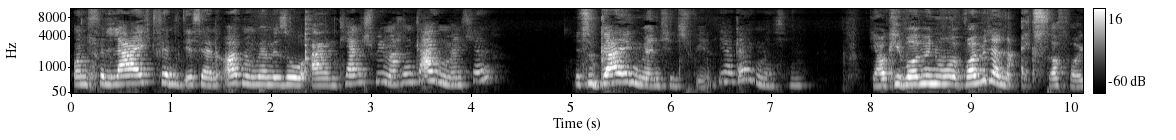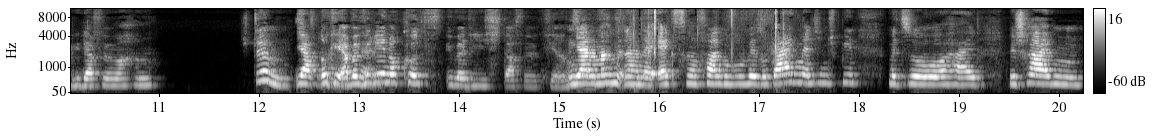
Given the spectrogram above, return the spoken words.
Und vielleicht findet ihr es ja in Ordnung, wenn wir so ein kleines Spiel machen. Geigenmännchen. Jetzt so Geigenmännchen spielen. Ja, Geigenmännchen. Ja, okay, wollen wir nur, wollen wir dann eine extra Folge dafür machen? Stimmt. Ja, okay, aber wir reden noch kurz über die Staffel 24. Ja, dann machen wir noch eine extra Folge, wo wir so Geigenmännchen spielen. Mit so halt, wir schreiben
